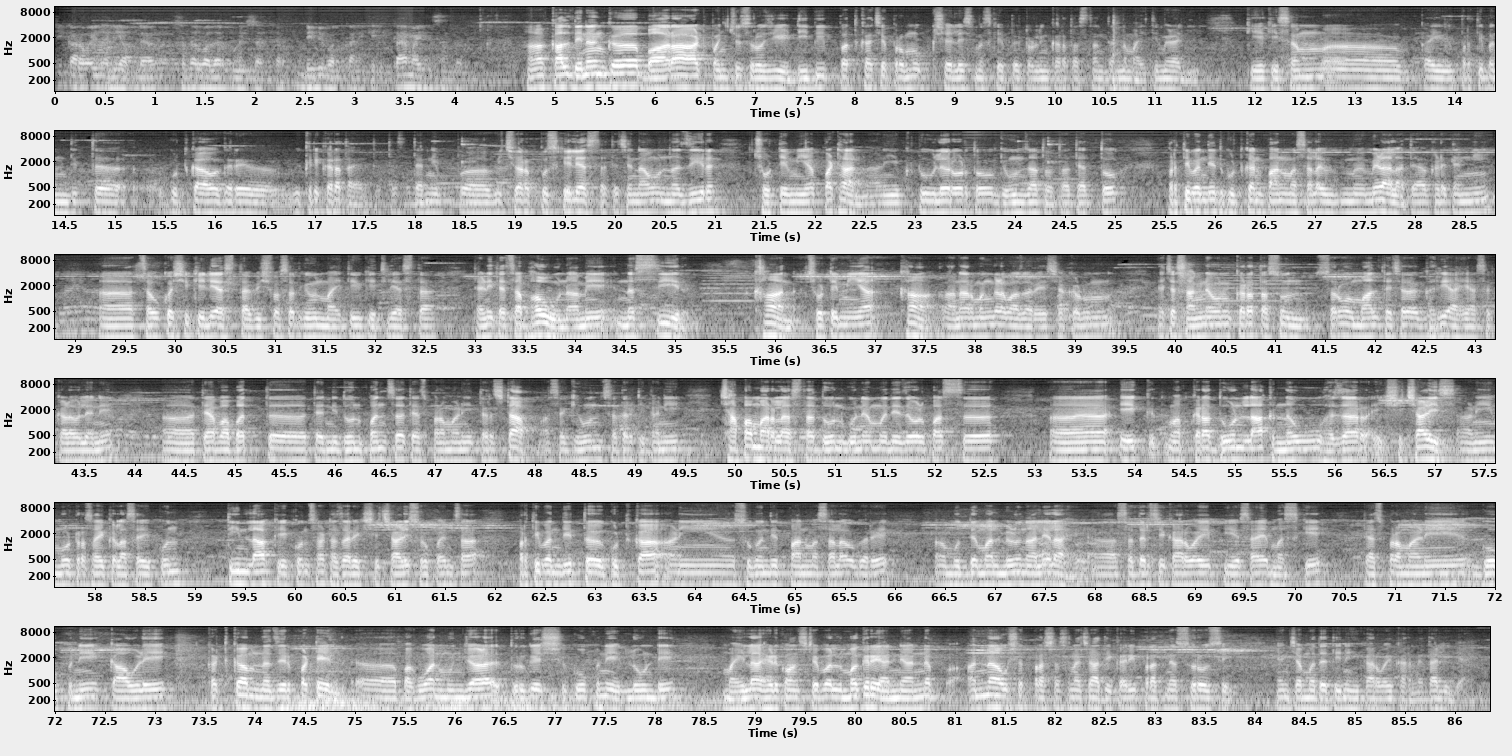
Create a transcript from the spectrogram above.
ही कारवाई झाली आपल्या सदर बाजार पोलिसांच्या डी बी पथकाने केली. काय माहिती सांगतात? हां काल दिनांक बारा आठ पंचवीस रोजी डी बी पथकाचे प्रमुख शैलेश मस्के पेट्रोलिंग करत असताना त्यांना माहिती मिळाली की एक इसम काही प्रतिबंधित गुटखा वगैरे विक्री करत आहे. तर त्यांनी प विचारपूस केली असता. त्याचे नाव नझीर छोटे मिया पठाण आणि एक टू व्हीलरवर तो घेऊन जात होता. त्यात तो प्रतिबंधित गुटखान पान मसाला म- मिळाला. त्याकडे त्यांनी चौकशी केली असता विश्वासात घेऊन माहिती घेतली असता त्यांनी त्याचा भाऊ नामे नसीर खान छोटे मिया खां राहणार मंगळ बाजार याच्याकडून याच्या सांगण्यावरून करत असून सर्व माल त्याच्या घरी आहे असं कळवल्याने त्याबाबत त्यांनी दोन पंच त्याचप्रमाणे इतर स्टाफ असं घेऊन सदर ठिकाणी छापा मारला असता. दोन गुन्ह्यांमध्ये जवळपास एक माफ करा दोन लाख नऊ हजार एकशे चाळीस आणि मोटरसायकल असा एकूण तीन लाख एकोणसाठ हजार एकशे चाळीस रुपयांचा प्रतिबंधित गुटखा आणि सुगंधित पान मसाला वगैरे मुद्देमाल मिळून आलेला आहे. सदरची कारवाई पी एस आय म्हस्के त्याचप्रमाणे गोपने कावळे कटकम नझीर पटेल भगवान मुंजाळ दुर्गेश गोपने लोंडे महिला हेड कॉन्स्टेबल मगरे आणि अन्न अन्न औषध प्रशासनाच्या अधिकारी प्रज्ञा सुरवसे यांच्या मदतीने ही कारवाई करण्यात आलेली आहे.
